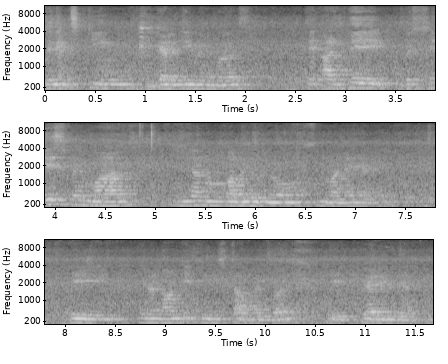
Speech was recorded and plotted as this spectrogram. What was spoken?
ਮੇਰੀ ਟੀਮ ਕੈਲਟੀ ਮੈਂਬਰਸ ਤੇ ਅੱਜ ਦੇ ਵਿਸ਼ੇਸ਼ ਮਹਿਮਾਨ ਜਿਨ੍ਹਾਂ ਨੂੰ ਕਾਲਜ ਵੱਲੋਂ ਸਨਮਾਨਿਆ ਜਾਂਦਾ ਹੈ ਤੇ ਮੇਰਾ ਨਾਨ ਟੀਚਿੰਗ ਸਟਾਫ ਮੈਂਬਰ ਤੇ ਪਿਆਰੇ ਵਿਦਿਆਰਥੀ।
